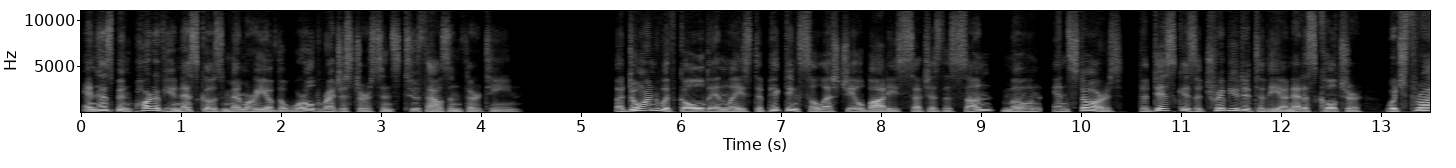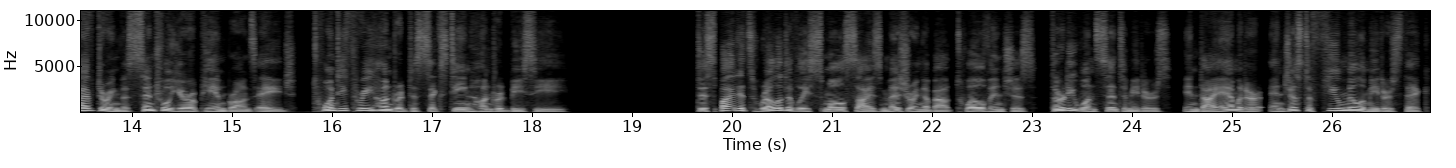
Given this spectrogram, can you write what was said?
and has been part of UNESCO's Memory of the World Register since 2013. Adorned with gold inlays depicting celestial bodies such as the sun, moon, and stars, the disc is attributed to the Únětice culture, which thrived during the Central European Bronze Age, 2300 to 1600 BCE. Despite its relatively small size measuring about 12 inches, 31 centimeters, in diameter and just a few millimeters thick,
